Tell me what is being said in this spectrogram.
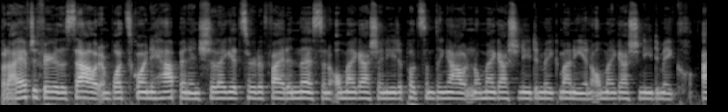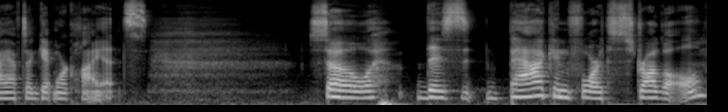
but I have to figure this out and what's going to happen and should I get certified in this and oh my gosh, I need to put something out and oh my gosh, I need to make money and oh my gosh, I need to make, I have to get more clients. So, this back and forth struggle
